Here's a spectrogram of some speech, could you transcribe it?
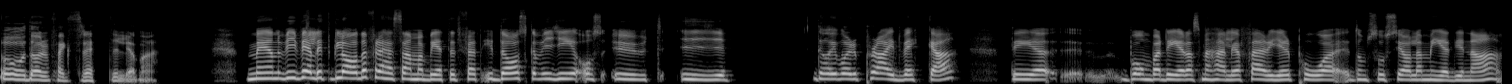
oh, då har du faktiskt rätt i, Lena. Men vi är väldigt glada för det här samarbetet för att idag ska vi ge oss ut i... Det har ju varit Pridevecka. Det eh, bombarderas med härliga färger på de sociala medierna.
